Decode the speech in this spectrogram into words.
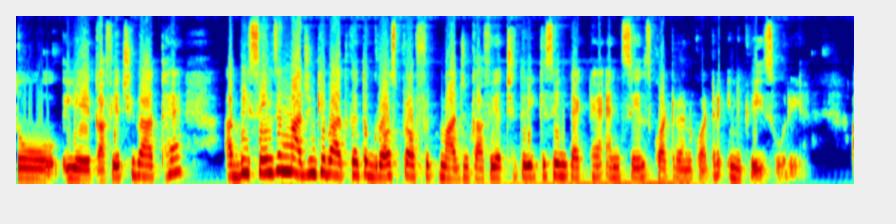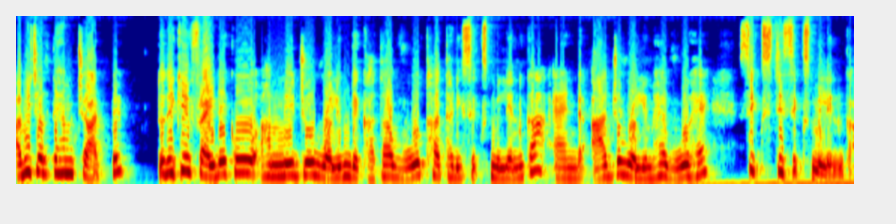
तो ये काफ़ी अच्छी बात है। अभी सेल्स एंड मार्जिन की बात करें तो ग्रॉस प्रॉफिट मार्जिन काफ़ी अच्छे तरीके से इंटैक्ट है and sales quarter and quarter increase हो रही है। अभी चलते हैं हम चार्ट पे। तो देखिए फ्राइडे को हमने जो वॉल्यूम देखा था, वो था 36 मिलियन का एंड आज जो वॉल्यूम है, वो है 66 मिलियन का।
